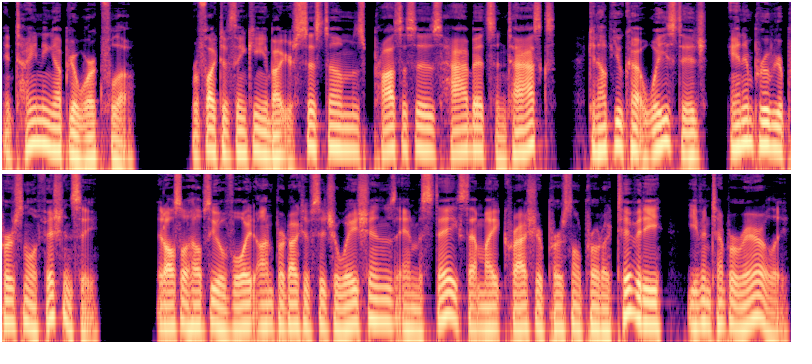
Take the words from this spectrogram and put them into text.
and tightening up your workflow. Reflective thinking about your systems, processes, habits, and tasks can help you cut wastage and improve your personal efficiency. It also helps you avoid unproductive situations and mistakes that might crash your personal productivity, even temporarily.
